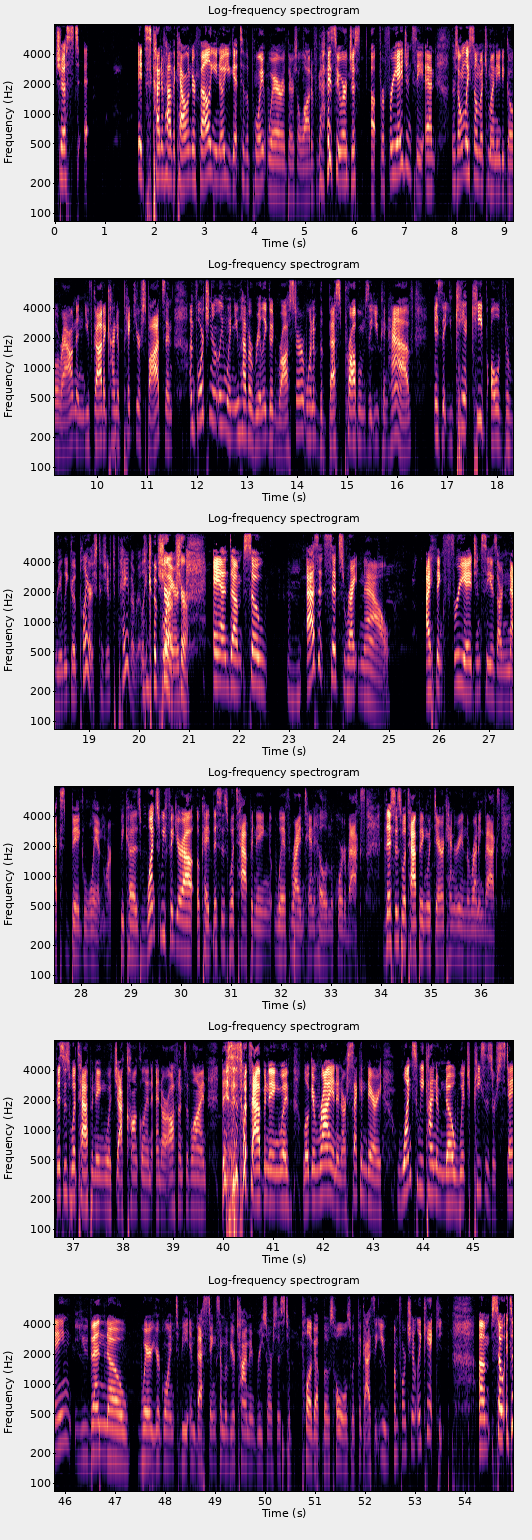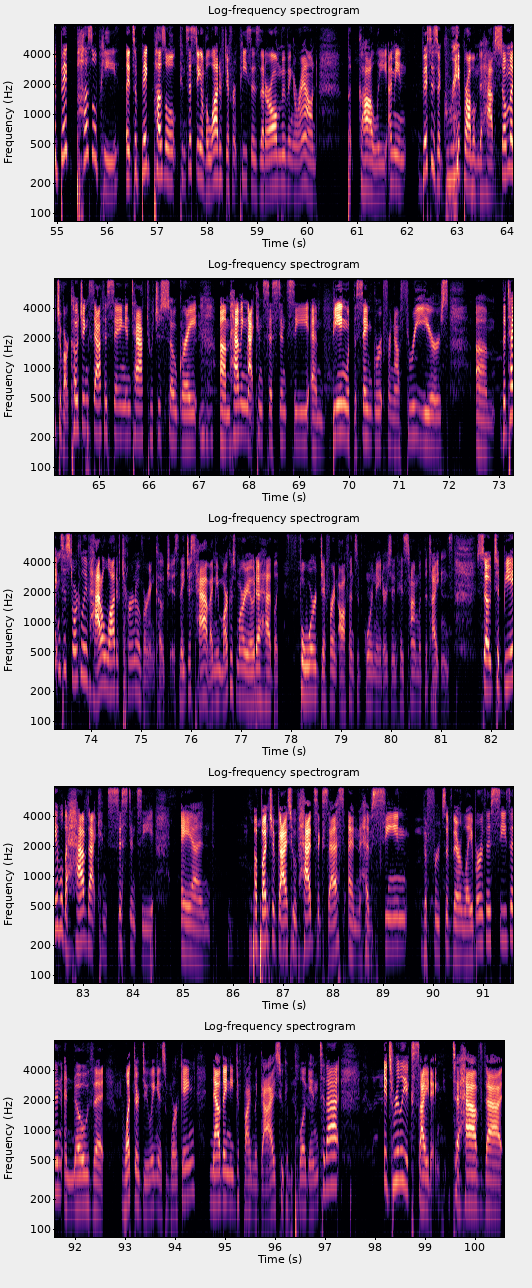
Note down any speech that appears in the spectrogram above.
just it's kind of how the calendar fell. You know, you get to the point where there's a lot of guys who are just up for free agency, and there's only so much money to go around, and you've got to kind of pick your spots. And unfortunately, when you have a really good roster, one of the best problems that you can have is that you can't keep all of the really good players because you have to pay the really good Sure, players. sure. sure. And um, so, as it sits right now, I think free agency is our next big landmark because once we figure out, okay, this is what's happening with Ryan Tannehill and the quarterbacks, this is what's happening with Derrick Henry and the running backs, this is what's happening with Jack Conklin and our offensive line, this is what's happening with Logan Ryan and our secondary. Once we kind of know which pieces are staying, you then know where you're going to be investing some of your time and resources to plug up those holes with the guys that you unfortunately can't keep. Um, so it's a big puzzle piece. It's a big puzzle consisting of a lot of different pieces that are all moving around. But golly, I mean, this is a great problem to have. So much of our coaching staff is staying intact, which is so great. Um, having that consistency and being with the same group for now three years. Um, the Titans historically have had a lot of turnover in coaches. They just have. I mean, Marcus Mariota had like four different offensive coordinators in his time with the Titans. So to be able to have that consistency and a bunch of guys who have had success and have seen the fruits of their labor this season and know that what they're doing is working, now they need to find the guys who can plug into that. It's really exciting to have that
